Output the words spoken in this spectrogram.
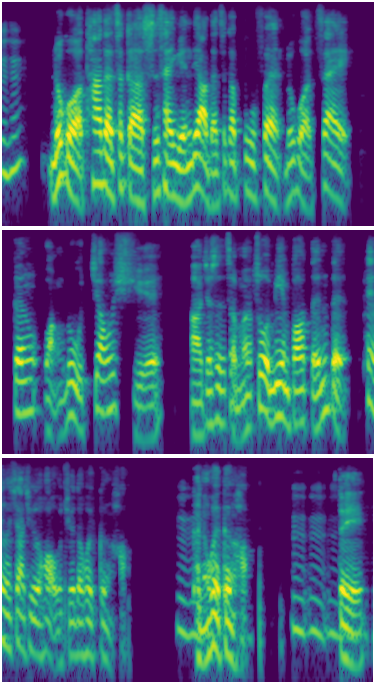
嗯哼。如果他的这个食材原料的这个部分，如果在跟网络教学啊，就是怎么做面包等等配合下去的话，我觉得会更好，嗯，可能会更好，嗯嗯嗯，对。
